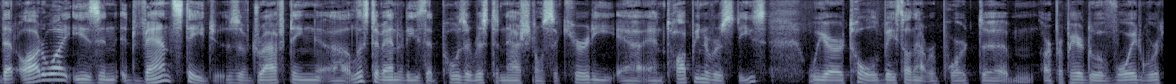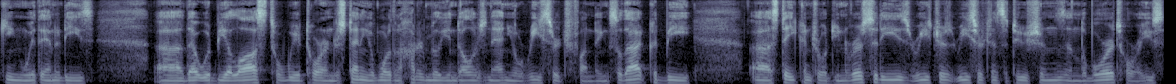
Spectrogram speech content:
that Ottawa is in advanced stages of drafting a list of entities that pose a risk to national security and top universities, we are told, based on that report, um, are prepared to avoid working with entities. Uh, that would be a loss to, to, our understanding of more than $100 million in annual research funding. So that could be uh, state controlled universities, research, research institutions, and laboratories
